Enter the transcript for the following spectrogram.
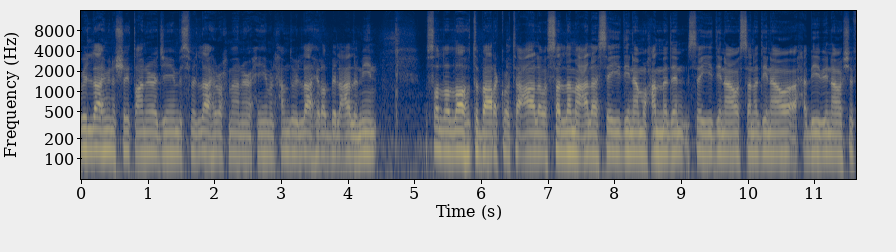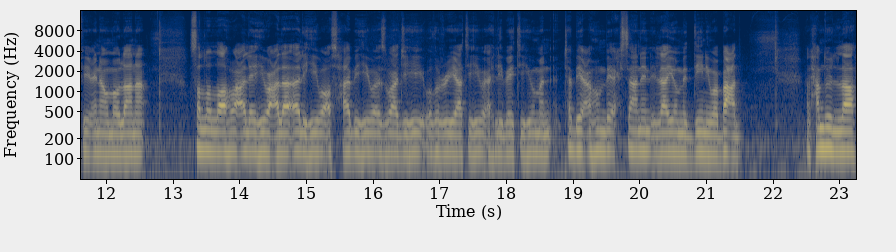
بالله من الشيطان الرجيم. بسم الله الرحمن الرحيم. الحمد لله رب العالمين. وصلى الله تبارك وتعالى وسلم على سيدنا محمد سيدنا وسندنا وحبيبنا وشفيعنا ومولانا صلى الله عليه وعلى آله وأصحابه وأزواجه وذرياته وأهل بيته ومن تبعهم بإحسان إلى يوم الدين وبعد. Alhamdulillah,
